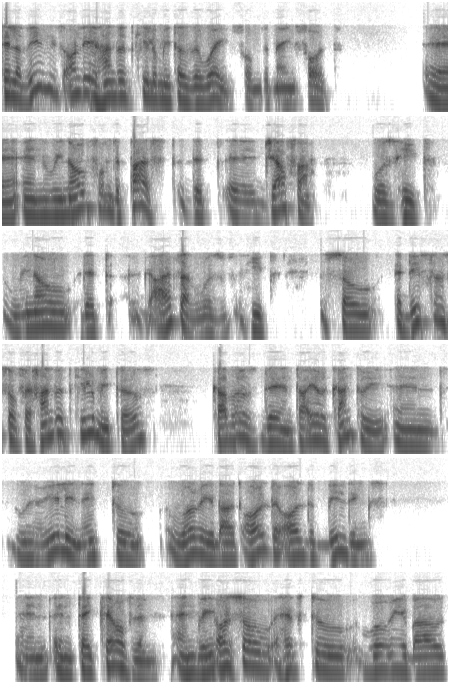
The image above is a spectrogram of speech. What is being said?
Tel Aviv is only 100 kilometers away from the main fault. Uh, and we know from the past that uh, Jaffa was hit. We know that Gaza was hit. So a distance of 100 kilometers covers the entire country, and we really need to worry about all the all the buildings and and take care of them. And we also have to worry about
